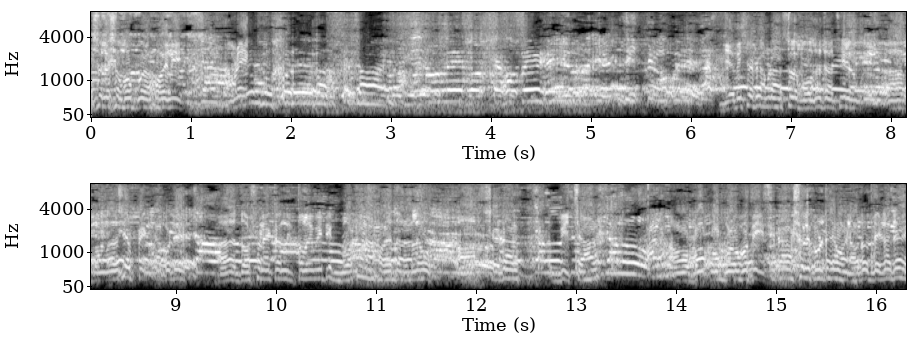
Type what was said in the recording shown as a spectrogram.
আসলে সম্ভব করা হয়নি। আমরা একটু যে বিষয়টা আমরা আসলে বলতে চাচ্ছিলাম বাংলাদেশের প্রেক্ষাপটে দর্শন একটা নিত্যনৈমিতিক ঘটনা হয়ে দাঁড়ালেও সেটার বিচার অগ্রগতি, সেটা আসলে কোনটাই হয় না। অর্থাৎ দেখা যায়,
